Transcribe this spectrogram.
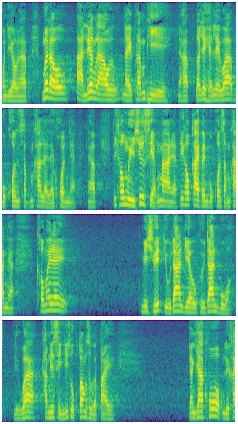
คนเดียวนะครับ เมื่อเราอ่านเรื่องราวในพระคัมภีนะครับ เราจะเห็นเลยว่าบุคคลสำคัญหลาย ๆ คนเนี่ย นะครับที่เขามีชื่อเสียงมาเนี่ยที่เขากลายเป็นบุคคลสำคัญเนี่ยเขาไม่ได้มีชีวิตอยู่ด้านเดียวคือด้านบวก หรือว่าทำในสิ่งที่ถูกต้องเสมอไป อย่างยาโคบหรือใคร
